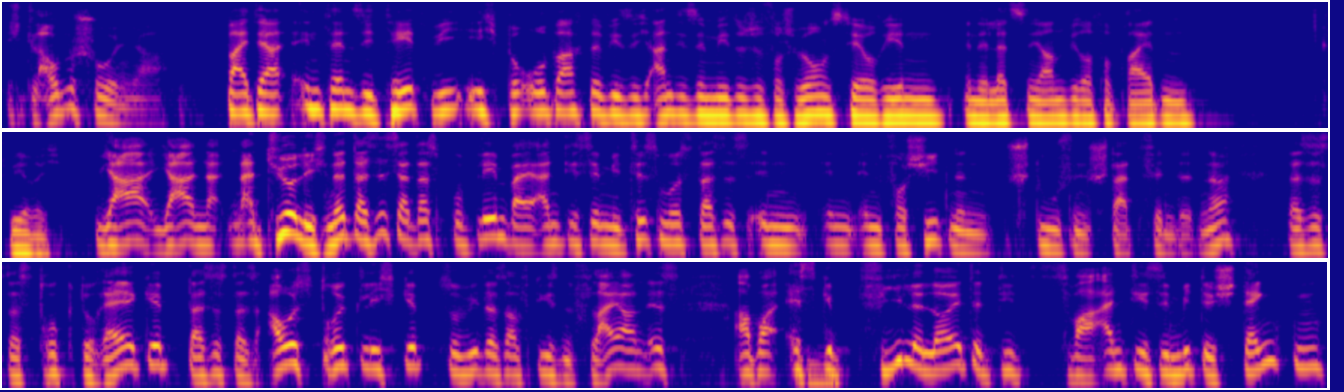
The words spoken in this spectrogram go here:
ich glaube schon, ja. Bei der Intensität, wie ich beobachte, wie sich antisemitische Verschwörungstheorien in den letzten Jahren wieder verbreiten, schwierig. Ja, ja, na, natürlich. Ne? Das ist ja das Problem bei Antisemitismus, dass es in, in, in verschiedenen Stufen stattfindet. Ne? Dass es das strukturell gibt, dass es das ausdrücklich gibt, so wie das auf diesen Flyern ist. Aber es mhm. gibt viele Leute, die zwar antisemitisch denken,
